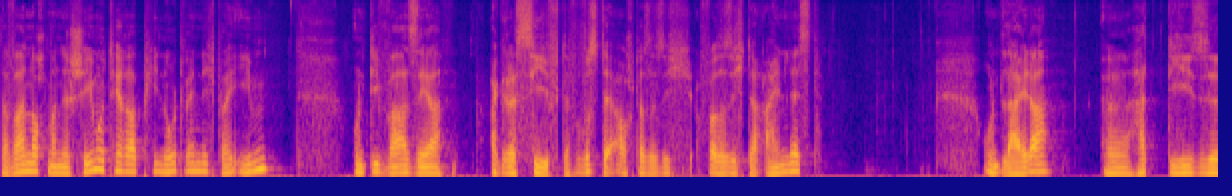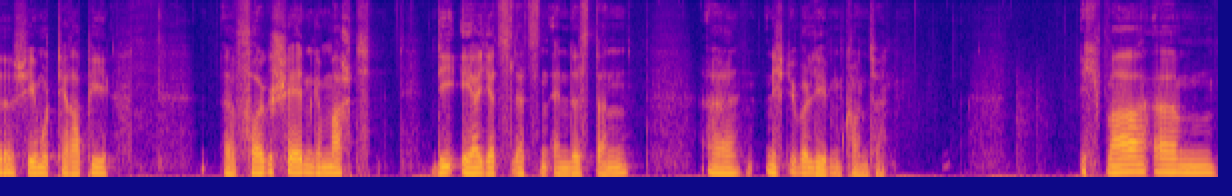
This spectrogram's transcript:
Da war noch mal eine Chemotherapie notwendig bei ihm und die war sehr aggressiv. Da wusste er auch, dass er sich, auf was er sich da einlässt. Und leider äh, hat diese Chemotherapie äh, Folgeschäden gemacht, die er jetzt letzten Endes dann äh, nicht überleben konnte. Ich war ähm,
